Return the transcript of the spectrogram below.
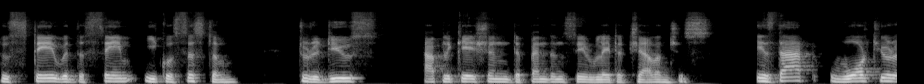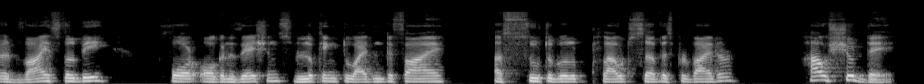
to stay with the same ecosystem to reduce application dependency related challenges. Is that what your advice will be for organizations looking to identify a suitable cloud service provider? How should they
